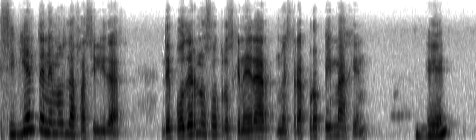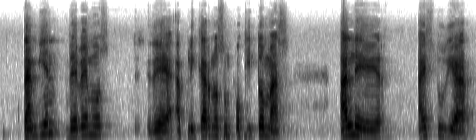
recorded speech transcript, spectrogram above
si bien tenemos la facilidad de poder nosotros generar nuestra propia imagen, eh, también debemos de aplicarnos un poquito más a leer, a estudiar,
